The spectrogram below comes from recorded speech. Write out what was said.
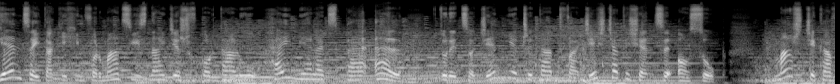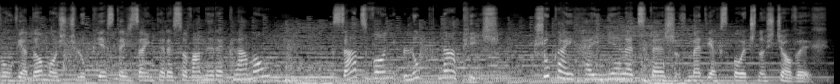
Więcej takich informacji znajdziesz w portalu hejmielec.pl, który codziennie czyta 20 tysięcy osób. Masz ciekawą wiadomość lub jesteś zainteresowany reklamą? Zadzwoń lub napisz. Szukaj Hej Mielec też w mediach społecznościowych.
